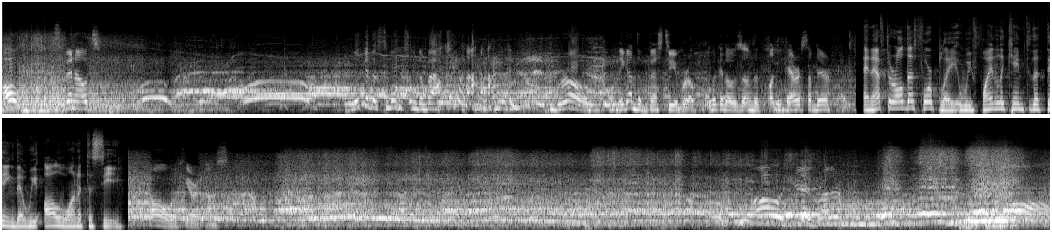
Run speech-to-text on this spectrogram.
Oh, spin out. Look at the smoke from the back. bro, they got the best view, bro. Look at those on the fucking terrace up there. And after all that foreplay, we finally came to the thing that we all wanted to see. Oh, here it comes. Oh brother. Oh.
